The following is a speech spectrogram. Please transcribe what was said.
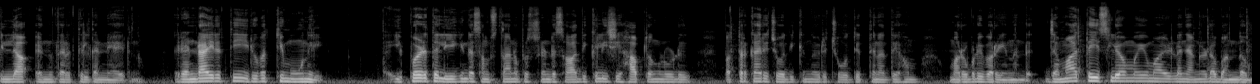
ഇല്ല എന്ന തരത്തിൽ തന്നെയായിരുന്നു. രണ്ടായിരത്തി ഇരുപത്തി മൂന്നിൽ ഇപ്പോഴത്തെ ലീഗിന്റെ സംസ്ഥാന പ്രസിഡന്റ് സാദിഖ് അലി ശിഹാബ് തങ്ങളോട് പത്രക്കാർ ചോദിക്കുന്ന ഒരു ചോദ്യത്തിന് അദ്ദേഹം മറുപടി പറയുന്നുണ്ട്. ജമാഅത്തെ ഇസ്ലാമയുമായുള്ള ഞങ്ങളുടെ ബന്ധം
